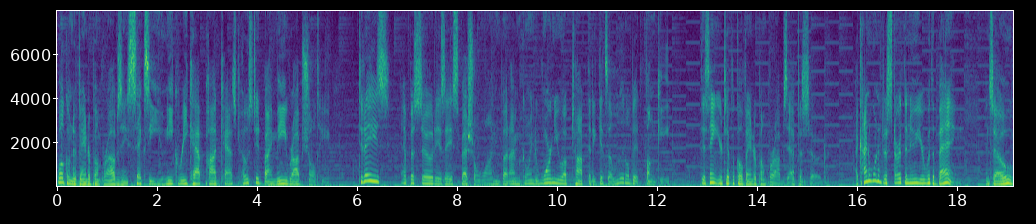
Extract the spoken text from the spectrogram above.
Welcome to Vanderpump Robs, a sexy, unique recap podcast hosted by me, Rob Schulte. Today's episode is a special one, but I'm going to warn you up top that it gets a little bit funky. This ain't your typical Vanderpump Robs episode. I kind of wanted to start the new year with a bang, and so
